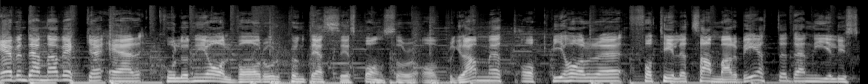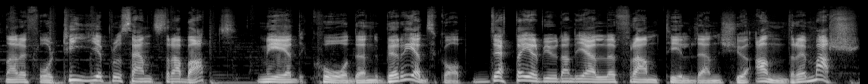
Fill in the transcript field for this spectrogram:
Även denna vecka är kolonialvaror.se sponsor av programmet och vi har eh, fått till ett samarbete där ni lyssnare får 10% rabatt med koden beredskap. Detta erbjudande gäller fram till den 22 mars.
